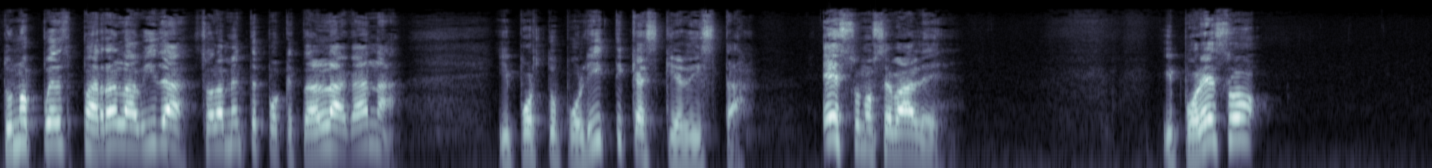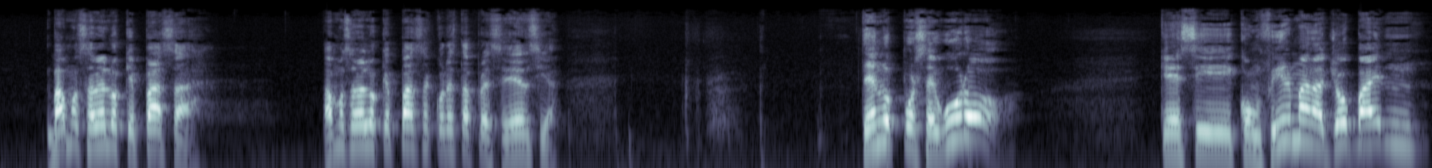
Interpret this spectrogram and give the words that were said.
Tú no puedes parar la vida solamente porque te da la gana y por tu política izquierdista. Eso no se vale. Y por eso vamos a ver lo que pasa. Vamos a ver lo que pasa con esta presidencia. Tenlo por seguro que si confirman a Joe Biden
